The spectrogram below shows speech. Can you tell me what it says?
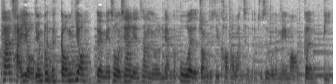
它才有原本的功用。对，没错，我现在脸上有两个部位的妆就是靠它完成的，就是我的眉毛跟鼻。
